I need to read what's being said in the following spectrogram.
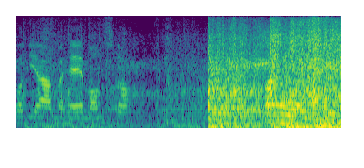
Body armor here, monster. If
